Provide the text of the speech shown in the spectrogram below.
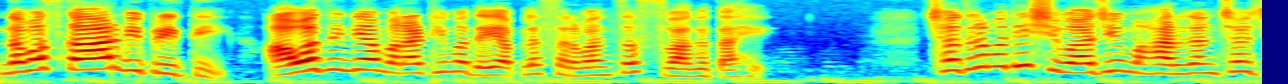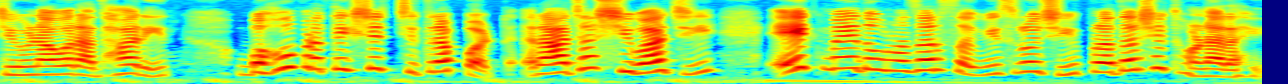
नमस्कार मी प्रीती. आवाज इंडिया मराठीमध्ये आपल्या सर्वांचं स्वागत आहे. छत्रपती शिवाजी महाराजांच्या जीवनावर आधारित बहुप्रतीक्षित चित्रपट राजा शिवाजी एक मे दोन हजार सव्वीस रोजी प्रदर्शित होणार आहे.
